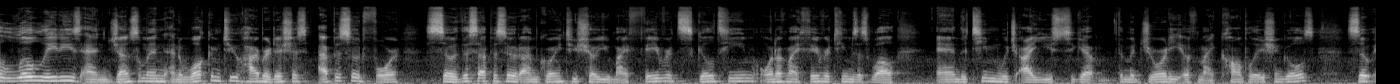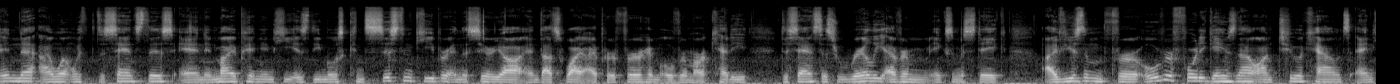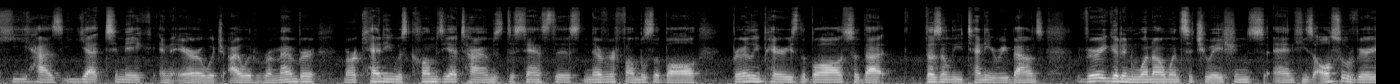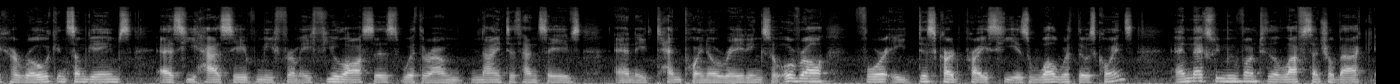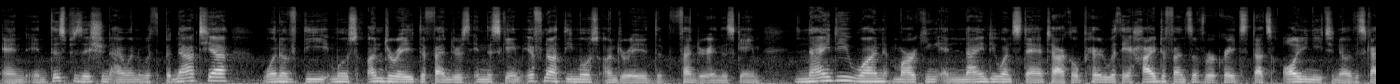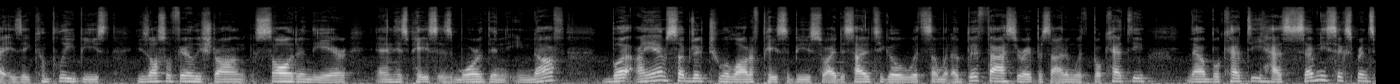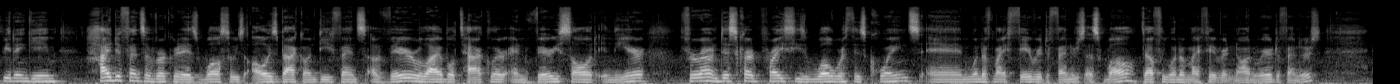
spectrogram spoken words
Hello ladies and gentlemen and welcome to Hybridicious episode 4. So this episode I'm going to show you my favorite skill team, one of my favorite teams as well, and the team which I used to get the majority of my compilation goals. So in net I went with De Sanctis and in my opinion he is the most consistent keeper in the Serie A and that's why I prefer him over Marchetti. De Sanctis rarely ever makes a mistake. I've used him for over 40 games now on two accounts and he has yet to make an error which I would remember. Marchetti was clumsy at times, De Sanctis never fumbles the ball, barely parries the ball so that doesn't lead to any rebounds. Very good in one-on-one situations, and he's also very heroic in some games, as he has saved me from a few losses with around 9 to 10 saves and a 10.0 rating. So overall, for a discard price, he is well worth those coins. And next we move on to the left central back and in this position I went with Benatia, one of the most underrated defenders in this game, if not the most underrated defender in this game. 91 marking and 91 stand tackle paired with a high defensive work rates. That's all you need to know. This guy is a complete beast. He's also fairly strong, solid in the air, and his pace is more than enough but I am subject to a lot of pace abuse, so I decided to go with someone a bit faster right beside him with Bocchetti. Now, Bocchetti has 76 sprint speed in game, high defensive work as well, so he's always back on defense, a very reliable tackler, and very solid in the air. For around discard price, he's well worth his coins, and one of my favorite defenders as well, definitely one of my favorite non-rare defenders.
